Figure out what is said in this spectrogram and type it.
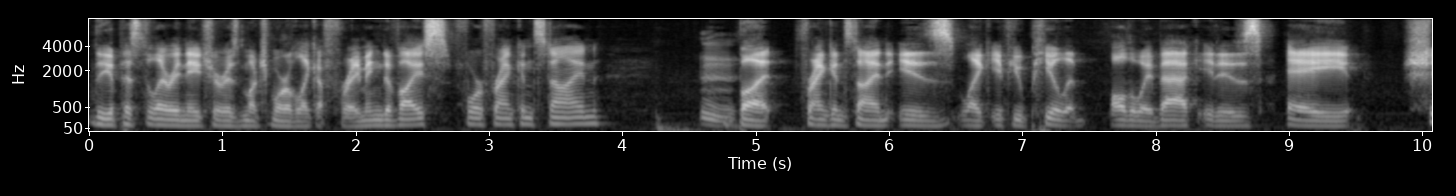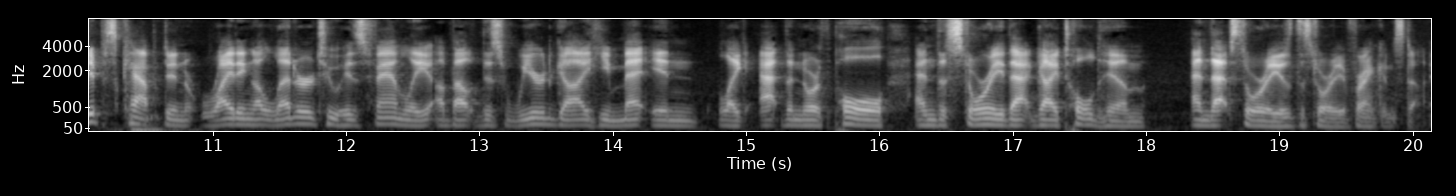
the epistolary nature is much more of like a framing device for Frankenstein Mm. but Frankenstein is like if you peel it all the way back, it is a ship's captain writing a letter to his family about this weird guy he met in like at the North Pole and the story that guy told him, and that story is the story of Frankenstein.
